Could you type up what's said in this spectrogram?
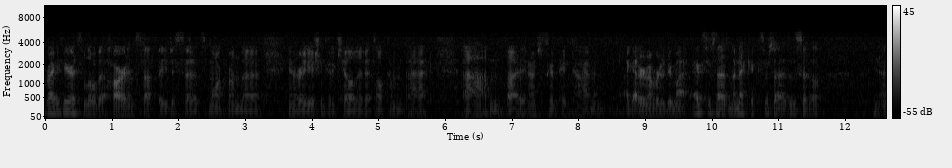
right here. It's a little bit hard and stuff, but he just said it's more from the, you know, radiation could have killed it. It's all coming back. Um, but you know, it's just gonna take time, and you know, I got to remember to do my exercise, my neck exercises. So you know,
